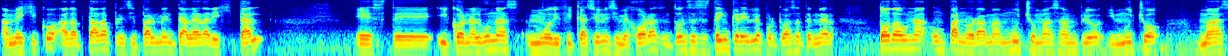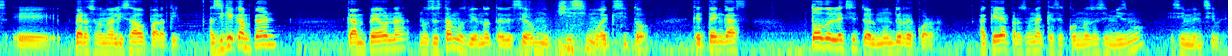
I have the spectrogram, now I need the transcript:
a México, adaptada principalmente a la era digital, este, y con algunas modificaciones y mejoras. Entonces está increíble porque vas a tener una, un panorama mucho más amplio y mucho más eh, personalizado para ti. Así que campeón, campeona, nos estamos viendo, te deseo muchísimo éxito, que tengas todo el éxito del mundo y recuerda, aquella persona que se conoce a sí mismo es invencible.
